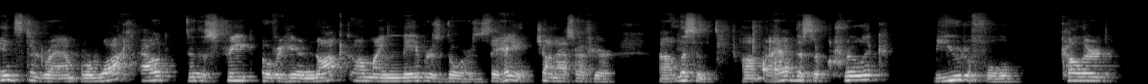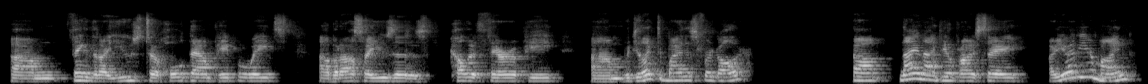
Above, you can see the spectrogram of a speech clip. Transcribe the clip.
Instagram, or walked out to the street over here, knocked on my neighbor's doors and say, Hey, John Assaraf here. Uh, listen, um, I have this acrylic, beautiful colored um, thing that I use to hold down paperweights, uh, but also I use it as color therapy. Um, would you like to buy this for a dollar? Um, 99 people probably say, Are you out of your mind?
